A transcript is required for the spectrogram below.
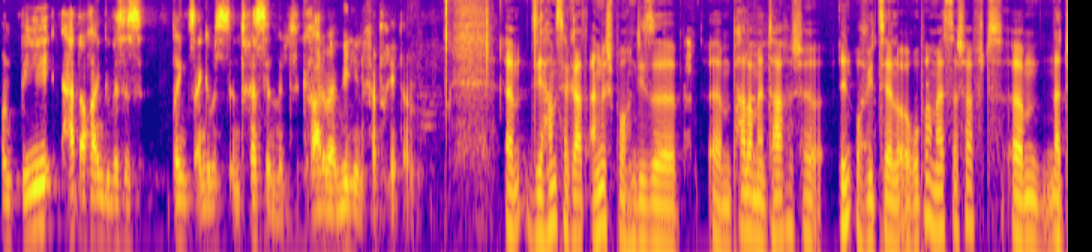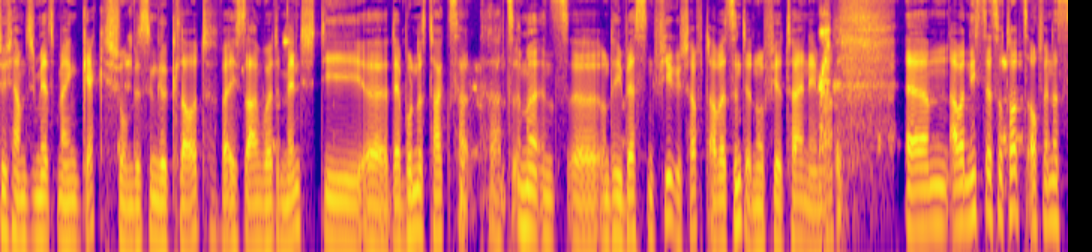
und B hat auch ein gewisses bringt es ein gewisses Interesse mit, gerade bei Medienvertretern. Ähm, Sie haben es ja gerade angesprochen, diese ähm, parlamentarische inoffizielle Europameisterschaft. Ähm, natürlich haben Sie mir jetzt meinen Gag schon ein bisschen geklaut, weil ich sagen wollte, Mensch, die, äh, der Bundestag hat es immer ins, äh, unter die besten vier geschafft, aber es sind ja nur vier Teilnehmer. Ähm, aber nichtsdestotrotz, auch wenn es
